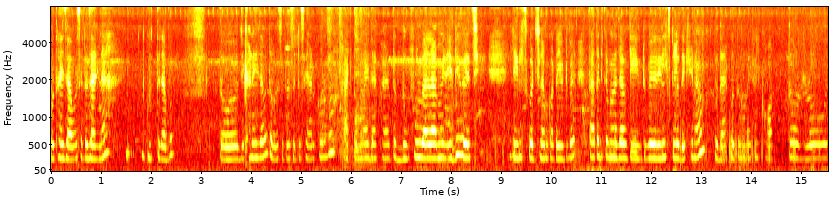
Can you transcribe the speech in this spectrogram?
কোথায় যাব সেটা জানি না। ঘুরতে যাব। তো যেখানেই যাব তোমাদের সাথে সেটা শেয়ার করব। আর তোমরাই দেখো, এত দুপুরবেলা আমি রেডি হয়েছি। রিলস করছিলাম কটা ইউটিউবে। তাড়াতাড়ি তোমরা যাও কি ইউটিউবে রিলসগুলো দেখে নাও। তো দেখো তোমরা এখানে কত রোদ।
